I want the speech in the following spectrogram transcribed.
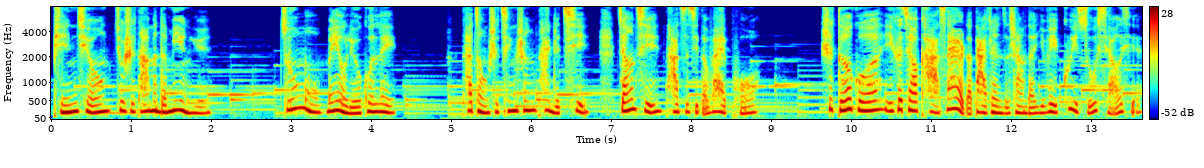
贫穷就是他们的命运。祖母没有流过泪，她总是轻声叹着气，讲起她自己的外婆，是德国一个叫卡塞尔的大镇子上的一位贵族小姐。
